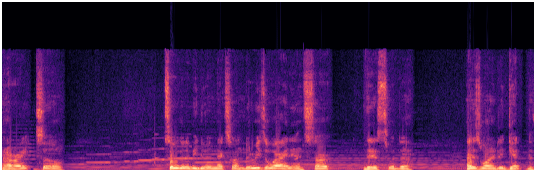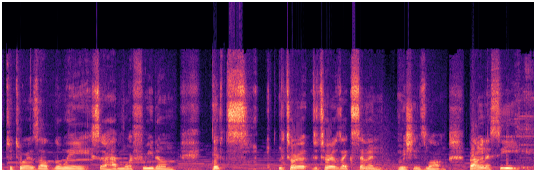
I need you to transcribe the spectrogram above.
All right so so we're gonna be doing the next one. The reason why i didn't start this with the i just wanted to get the tutorials out the way so i have more freedom. It's tutorial tutorials like seven missions long but i'm gonna see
